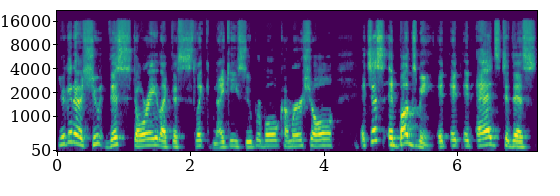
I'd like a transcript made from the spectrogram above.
You're gonna shoot this story like this slick Nike Super Bowl commercial. It just it bugs me. It it, it adds to this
